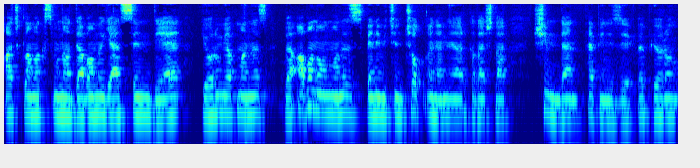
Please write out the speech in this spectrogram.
açıklama kısmına devamı gelsin diye yorum yapmanız ve abone olmanız benim için çok önemli arkadaşlar. Şimdiden hepinizi öpüyorum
